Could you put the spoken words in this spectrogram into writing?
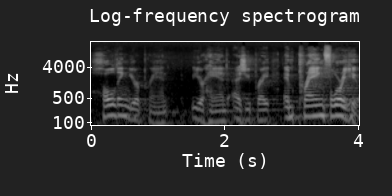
holding your, pran, your hand as you pray and praying for you.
